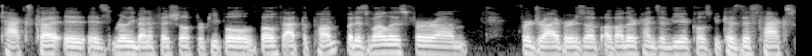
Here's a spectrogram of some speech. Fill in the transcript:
tax cut is, is really beneficial for people both at the pump, but as well as for um, for drivers of, of other kinds of vehicles because this tax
